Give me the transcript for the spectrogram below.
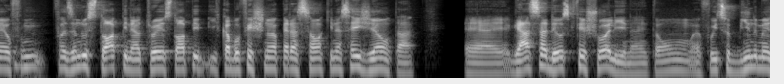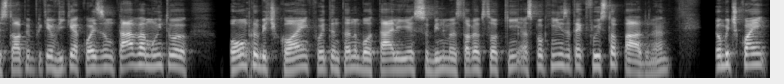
eu fui fazendo o stop, né? O trail stop e acabou fechando a operação aqui nessa região, tá? É, graças a Deus que fechou ali, né? Então eu fui subindo meu stop porque eu vi que a coisa não estava muito bom para o Bitcoin, foi tentando botar ali, subindo meu stop aos pouquinhos até que fui estopado, né? Então o Bitcoin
